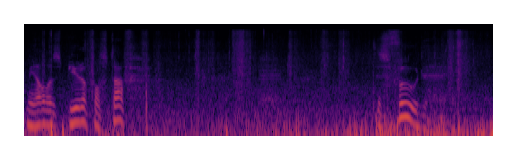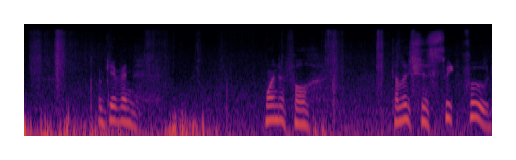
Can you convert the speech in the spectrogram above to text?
I mean all this beautiful stuff. This food. We're given wonderful, delicious, sweet food.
